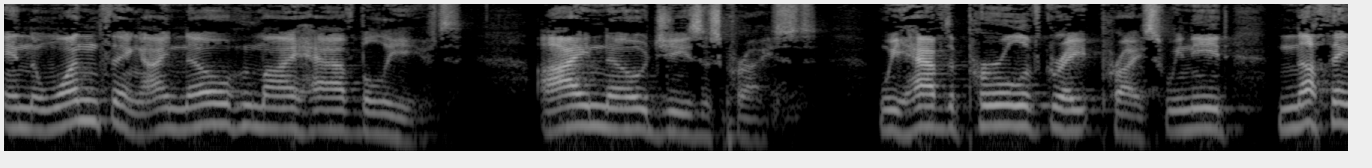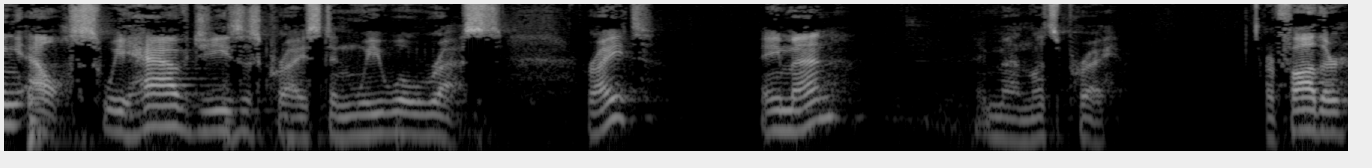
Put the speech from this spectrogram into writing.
in the one thing I know whom I have believed. I know Jesus Christ. We have the pearl of great price. We need nothing else. We have Jesus Christ and we will rest. Right? Amen? Amen. Let's pray. Our Father,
